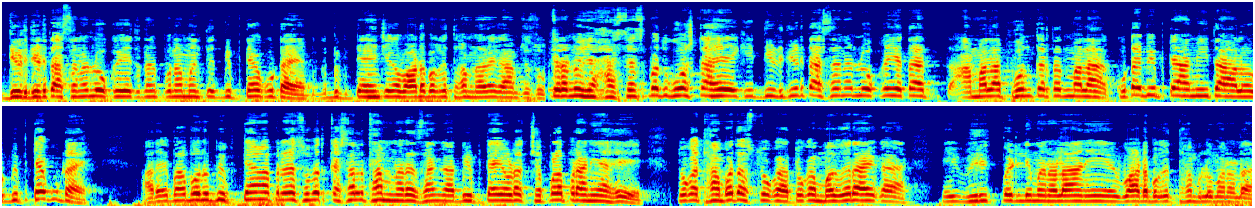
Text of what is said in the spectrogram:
दीड दीड तासानं लोक येतात आणि पुन्हा म्हणतात बिबट्या कुठं आहे? बिबट्या यांची वाट बघत थांबणार आहे का आमच्या मित्रांनो ही हास्यास्पद गोष्ट आहे की दीड दीड तासानं लोक येतात. आम्हाला फोन करतात मला कुठं बिबट्या? आम्ही इथं आलो. बिबट्या कुठं आहे? अरे बाबा बिबट्या आपल्यासोबत कशाला थांबणार आहे? सांगा बिबट्या एवढा चपळ प्राणी आहे. तो का थांबत असतो का? तो का मगर आहे का? हे विहिरीत पडली म्हणाला आणि वाट बघत थांबलो म्हणाला.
